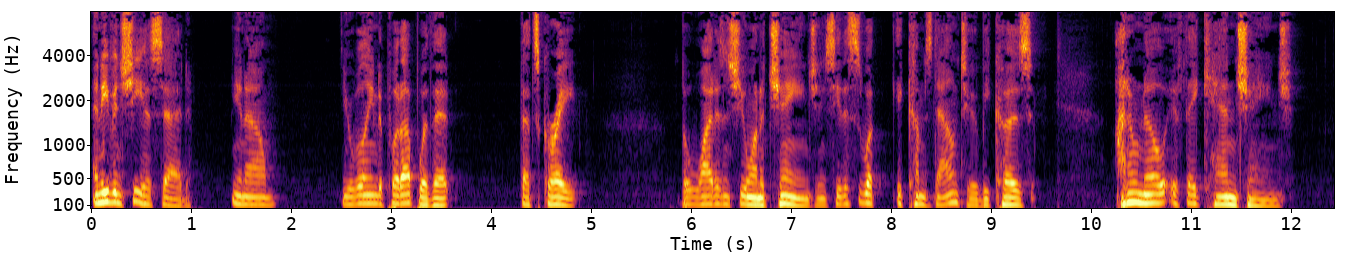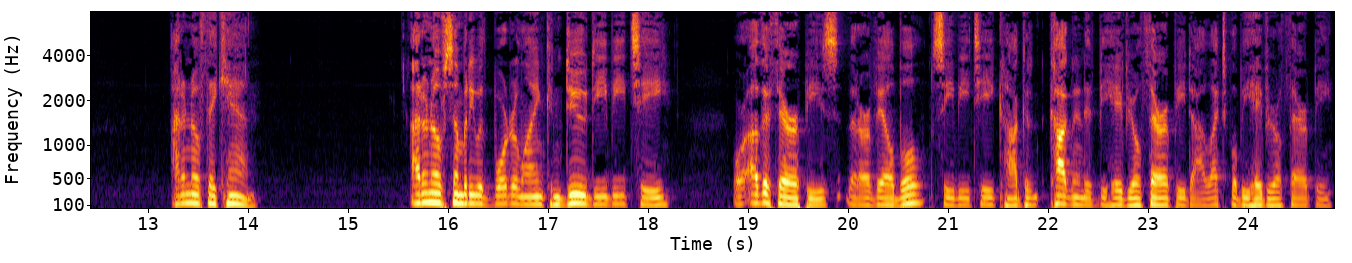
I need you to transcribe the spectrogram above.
and even she has said, you know, you're willing to put up with it. That's great. But why doesn't she want to change? And you see, this is what it comes down to because I don't know if they can change. I don't know if they can. I don't know if somebody with borderline can do DBT or other therapies that are available CBT, cog- cognitive behavioral therapy, dialectical behavioral therapy.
